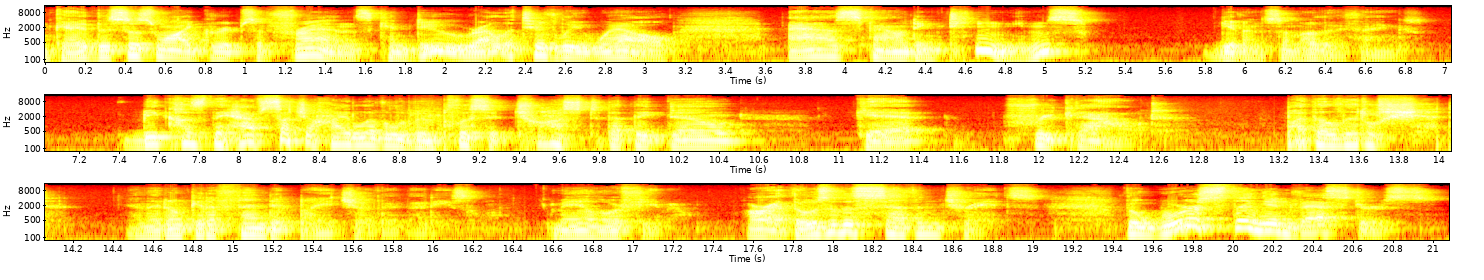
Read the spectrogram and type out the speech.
Okay, this is why groups of friends can do relatively well as founding teams, given some other things because they have such a high level of implicit trust that they don't get freaked out by the little shit and they don't get offended by each other that easily, male or female. All right, those are the seven traits. The worst thing investors,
